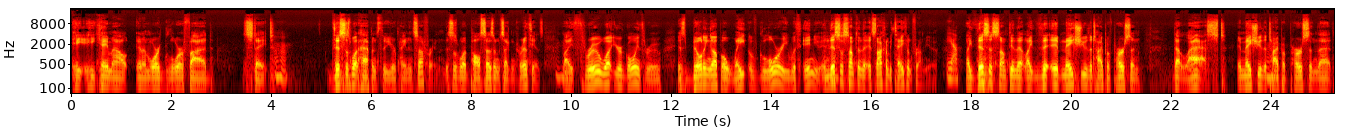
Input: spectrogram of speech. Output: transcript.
he he came out in a more glorified state. This is what happens through your pain and suffering. This is what Paul says in Second Corinthians. Mm-hmm. Like through what you're going through is building up a weight of glory within you, and this mm-hmm. is something that it's not going to be taken from you. Yeah. Like this is something that like th- it makes you the type of person that lasts. It makes you the mm-hmm. type of person that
